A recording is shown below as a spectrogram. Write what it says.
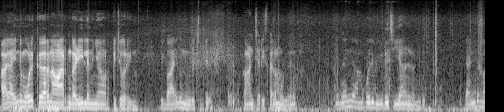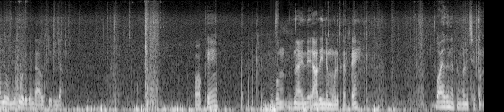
അതായത് അതിന്റെ മുകളിൽ കയറാൻ ആർക്കും കഴിയില്ലെന്ന് ഞാൻ ഉറപ്പിച്ച് പറയുന്നു. ഈ ബാഗ് ഒന്ന് ഉരച്ചിട്ട് കാണിച്ചറിയ സ്ഥലം മുഴുവനും. ഇത് തന്നെ നമുക്കൊരു വീഡിയോ ചെയ്യാനുള്ളുണ്ട് രണ്ട് മല ഒന്നിച്ച് കൊടുക്കേണ്ട ആവശ്യമില്ല. ഓക്കെ അപ്പം അതിന്റെ മുകളിൽ കയറട്ടെ. ബാഗ് നിർത്തും കളിച്ചേക്കാം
